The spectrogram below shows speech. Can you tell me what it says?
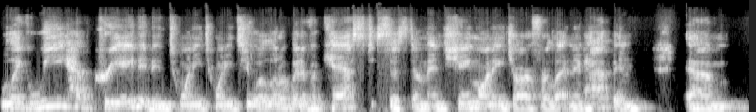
like we have created in 2022 a little bit of a caste system and shame on HR for letting it happen. Um,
